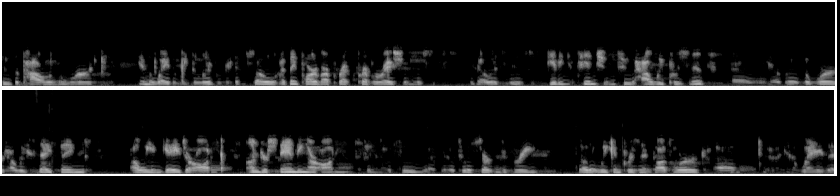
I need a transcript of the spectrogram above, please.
to the power of the word in the way that we deliver it. And so I think part of our pre- preparation is, you know, is, is giving attention to how we present uh, you know, the, the word, how we say things, how we engage our audience, understanding our audience, you know, to uh, you know, to a certain degree, so that we can present God's word um, in a way that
